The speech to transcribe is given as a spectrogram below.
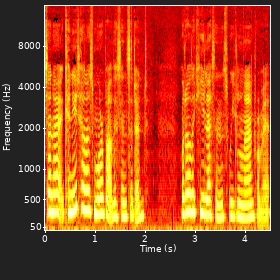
Sana, can you tell us more about this incident? What are the key lessons we can learn from it?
